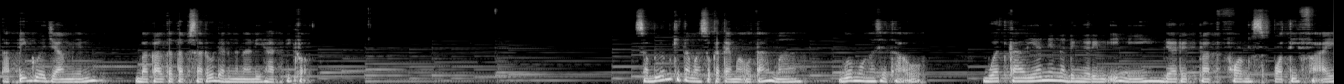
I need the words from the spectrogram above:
Tapi gue jamin bakal tetap seru dan ngena di hati kok. Sebelum kita masuk ke tema utama, gue mau ngasih tahu, buat kalian yang ngedengerin ini dari platform Spotify,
